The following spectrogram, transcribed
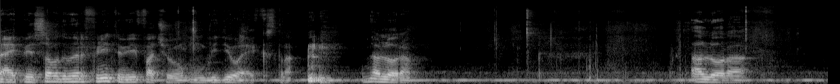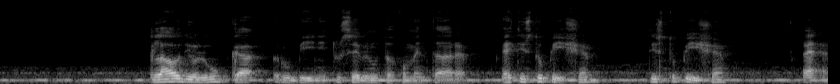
Dai, pensavo di aver finito e vi faccio un video extra. allora, allora, Claudio Luca Rubini, tu sei venuto a commentare e ti stupisce? Ti stupisce? Eh,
